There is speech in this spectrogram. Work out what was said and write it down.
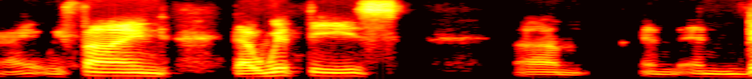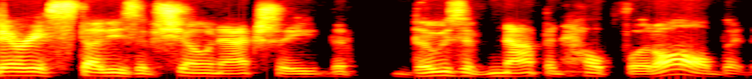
right? We find that with these, um, and, and various studies have shown actually that those have not been helpful at all, but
